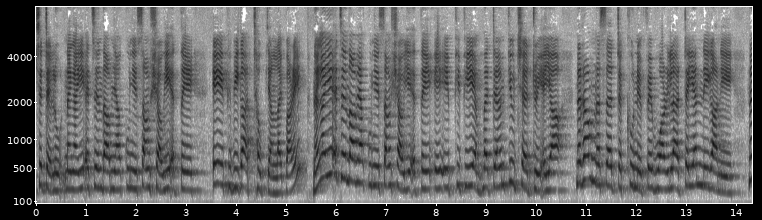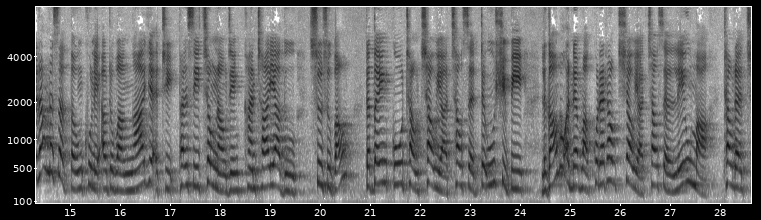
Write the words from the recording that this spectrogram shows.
ဖြစ်တယ်လို့နိုင်ငံရေးအကျဉ်းသားများကုညီဆောင်ရှောက်ရေးအသင်း AAPP ကထုတ်ပြန်လိုက်ပါတယ်။နိုင်ငံရေးအကျဉ်းသားများကုညီဆောင်ရှောက်ရေးအသင်း AAPP ရဲ့မှတ်တမ်းပြုချက်တွေအရ2021ခုနှစ်ဖေဖော်ဝါရီလ1ရက်နေ့ကနေ2023ခုနှစ်အောက်တိုဘာ9ရက်အထိဖမ်းဆီးချုပ်နှောင်ခြင်းခံထားရသူစုစုပေါင်း39662ဦးရှိပြီး၎င်းတို့အနက်မှ9664ဦးမှာထောင်ဒဏ်ချ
